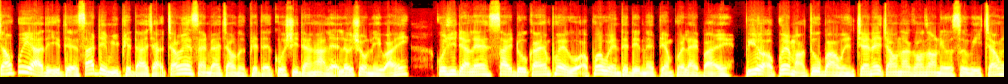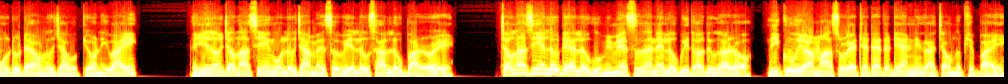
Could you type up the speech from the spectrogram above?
ကျောင်းပွေရသည့်အသက်စတင်ပြီဖြစ်တာကြောင့်ကျောင်းရဲ့ဆံပြကျောင်းသူဖြစ်တဲ့ကိုရှိတန်ကလည်းအလုပ်ရှုံနေပါတယ်ကိုရှိတန်လည်းစိုက်တိုကိုင်းအဖွဲ့ကိုအဖွဲ့ဝင်တစ်တွေနဲ့ပြန်ဖွဲ့လိုက်ပါတယ်ပြီးတော့အဖွဲ့မှာသူ့ပါဝင်ကျန်တဲ့ကျောင်းသားကောင်းဆောင်တွေကိုဆိုပြီးကျောင်းကိုတိုးတက်အောင်လုပ်ကြဖို့ပြောနေပါတယ်အရင်ဆုံးကျောင်းသားစင်းကိုလုပ်ကြမယ်ဆိုပြီးအလုပ်စားလုပ်ပါတော့တယ်ကျောင်းသားစင်းလုပ်တဲ့အလုပ်ကိုမြင်မြင်ဆန်ဆန်နဲ့လုပ်ပေးတော့သူကတော့နီကိုယာမာဆိုတဲ့ထက်တန်းတတရားနှစ်ကကျောင်းသူဖြစ်ပါတယ်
